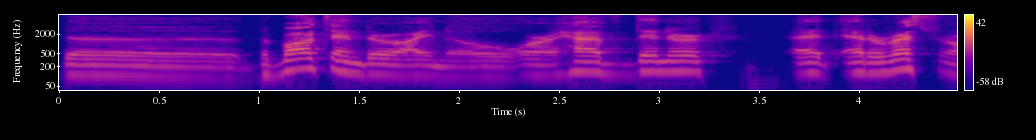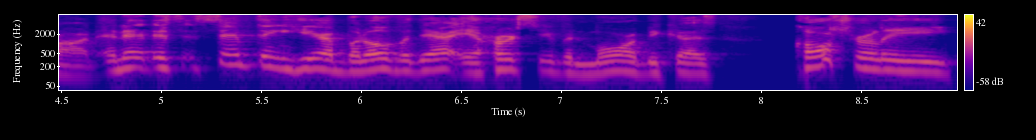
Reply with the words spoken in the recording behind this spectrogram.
the the bartender I know or have dinner at, at a restaurant. And it, it's the same thing here, but over there it hurts even more because culturally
